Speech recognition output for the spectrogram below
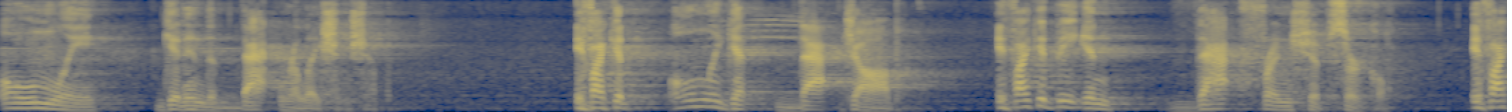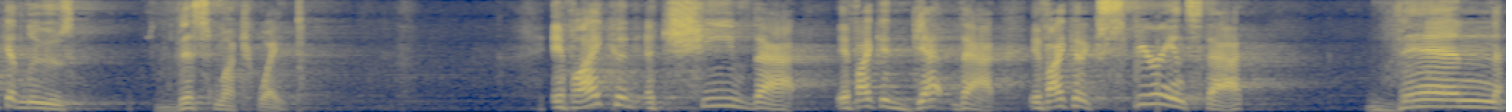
only get into that relationship, if I could only get that job, if I could be in that friendship circle, if I could lose this much weight, if I could achieve that, if I could get that, if I could experience that, then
